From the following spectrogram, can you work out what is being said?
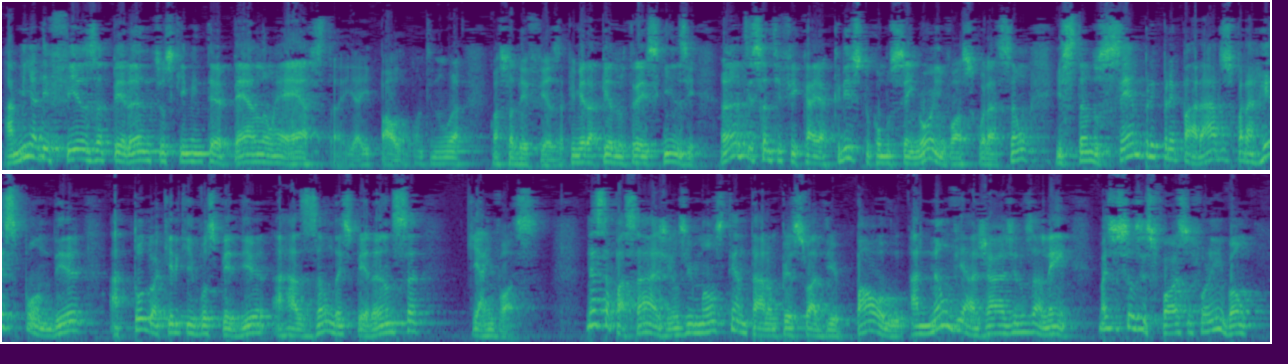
A minha defesa perante os que me interpelam é esta. E aí Paulo continua com a sua defesa. 1 Pedro 3,15. Antes santificai a Cristo como Senhor em vosso coração, estando sempre preparados para responder a todo aquele que vos pedir a razão da esperança que há em vós. Nesta passagem, os irmãos tentaram persuadir Paulo a não viajar a Jerusalém, mas os seus esforços foram em vão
